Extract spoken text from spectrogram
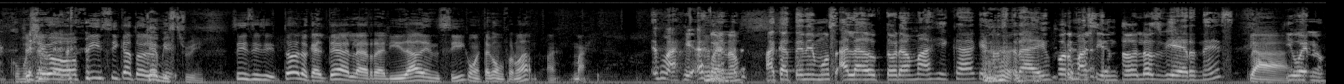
Como Yo ya- llego física, todo lo que... Chemistry. Sí, sí, sí. Todo lo que altera la realidad en sí, como está conformada, ah, magia. Es magia. Bueno, acá tenemos a la doctora mágica que nos trae información todos los viernes. Claro. Y bueno,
